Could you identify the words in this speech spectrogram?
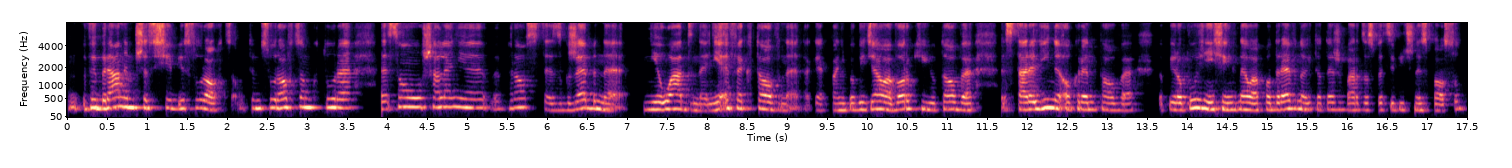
wybranym przez siebie surowcom, tym surowcom, które są szalenie proste, zgrzebne, nieładne, nieefektowne, tak jak pani powiedziała, worki jutowe, stare liny okrętowe, dopiero później sięgnęła po drewno i to też w bardzo specyficzny sposób.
